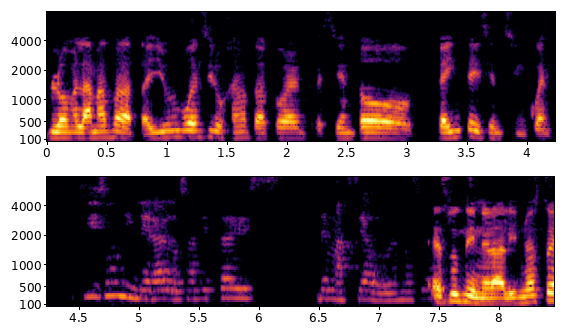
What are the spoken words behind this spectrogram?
la más barata. Y un buen cirujano te va a cobrar entre 120 y 150. Sí, es un dineral, o sea, neta es demasiado, demasiado. Es un dineral y no estoy,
